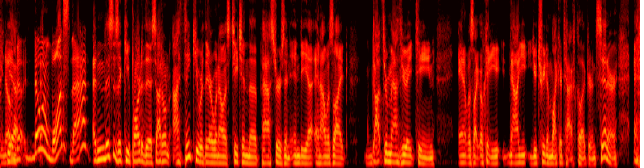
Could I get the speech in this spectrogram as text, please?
you know Yeah. no, no one wants that. and this is a key part of this. I don't. I think you were there when I was teaching the pastors in India, and I was like, got through Matthew 18, and it was like, okay, you, now you, you treat them like a tax collector and sinner, and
